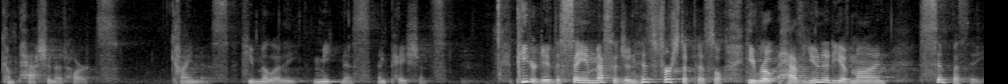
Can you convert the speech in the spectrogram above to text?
compassionate hearts, kindness, humility, meekness, and patience. Peter gave the same message in his first epistle. He wrote, Have unity of mind, sympathy,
